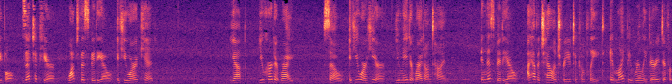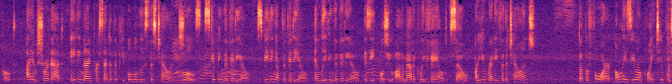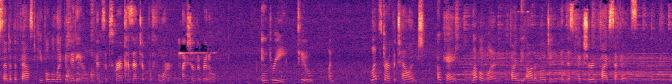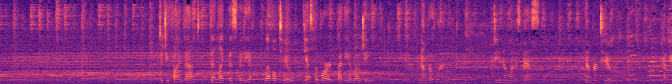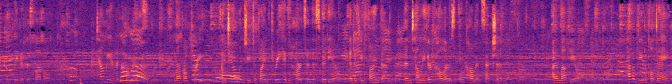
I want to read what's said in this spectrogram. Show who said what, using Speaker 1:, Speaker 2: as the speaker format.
Speaker 1: people, Zetchup here. Watch this video if you are a kid. Yup, you heard it right. So, if you are here, you made it right on time. In this video, I have a challenge for you to complete. It might be really very difficult. I am sure that 89% of the people will lose this challenge. Rules, skipping the video, speeding up the video, and leaving the video is equals you automatically failed. So, are you ready for the challenge? But before, only 0.2% of the fast people will like the video and subscribe to Zetchup before I show the riddle. In 3, 2, 1. Let's start the challenge. Okay, level 1. Find the odd emoji in this picture in 5 seconds. Did you find that? Then like this video. Level 2. Guess the word by the emoji. Number 1. Do you know what is this? Number 2. Have you completed this level? Tell me in the comments. Level 3. I challenge you to find 3 hidden hearts in this video, and if you find them, then tell me their colors in comment section. I love you. Have a beautiful day.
